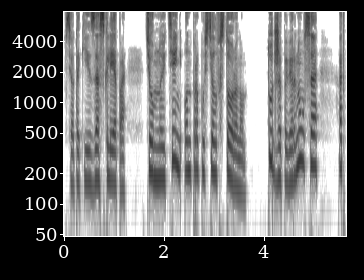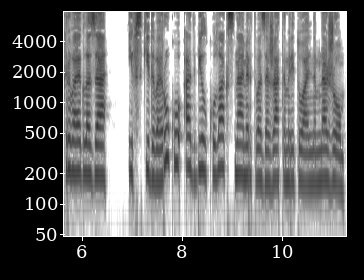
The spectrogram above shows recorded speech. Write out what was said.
все-таки из-за склепа, темную тень он пропустил в сторону. Тут же повернулся, открывая глаза — и, вскидывая руку, отбил кулак с намертво зажатым ритуальным ножом,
